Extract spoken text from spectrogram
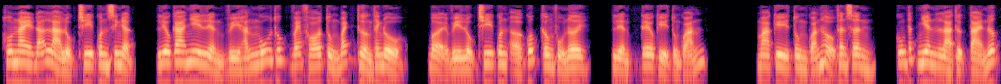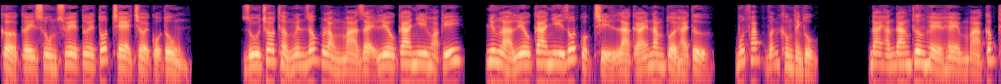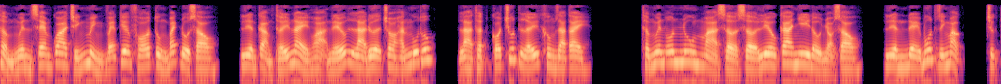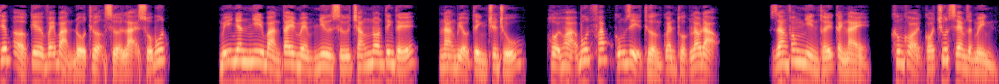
Hôm nay đã là lục chi quân sinh nhật, Liêu Ca Nhi liền vì hắn ngũ thúc vẽ phó Tùng Bách thường thanh đồ, bởi vì lục chi quân ở quốc công phủ nơi, liền kêu kỳ Tùng quán. Mà kỳ Tùng quán hậu thân sân, cũng tất nhiên là thực tài nước cờ cây xun xuê tươi tốt che trời cổ Tùng. Dù cho thẩm nguyên dốc lòng mà dạy Liêu Ca Nhi hòa kỹ, nhưng là Liêu Ca Nhi rốt cuộc chỉ là cái năm tuổi hải tử, bút pháp vẫn không thành thục. Đại hắn đang thương hề hề mà cấp thẩm nguyên xem qua chính mình vẽ kia phó tùng bách đồ sau, liền cảm thấy này họa nếu là đưa cho hắn ngũ thúc, là thật có chút lấy không ra tay. Thẩm nguyên ôn nhu mà sờ sờ liêu ca nhi đầu nhỏ sau, liền để bút dính mặc, trực tiếp ở kia vẽ bản đồ thượng sửa lại số bút. Mỹ nhân nhi bàn tay mềm như sứ trắng non tinh tế, nàng biểu tình chuyên chú, hội họa bút pháp cũng dị thường quen thuộc lao đạo. Giang Phong nhìn thấy cảnh này, không khỏi có chút xem giật mình.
